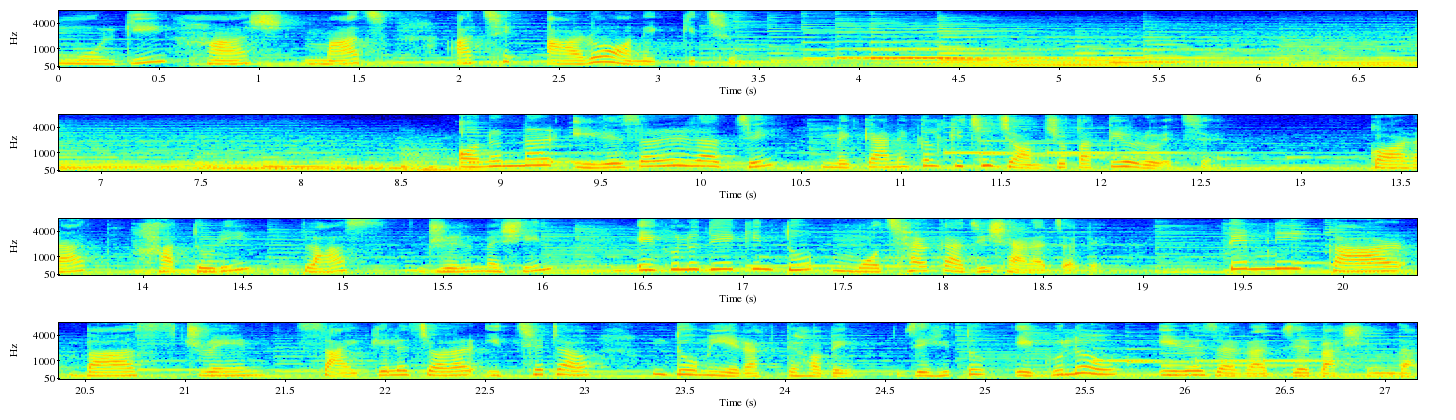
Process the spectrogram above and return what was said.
মুরগি, হাঁস, মাছ আছে আরও অনেক কিছু। অনন্যার ইরেজারের রাজ্যে মেকানিক্যাল কিছু যন্ত্রপাতিও রয়েছে। করাত, হাতুড়ি, প্লাস, ড্রিল মেশিন, এগুলো দিয়ে কিন্তু মোছার কাজই সারা যাবে। তেমনি কার, বাস, ট্রেন, সাইকেলে চড়ার ইচ্ছেটাও দমিয়ে রাখতে হবে, যেহেতু এগুলোও ইরেজার রাজ্যের বাসিন্দা।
